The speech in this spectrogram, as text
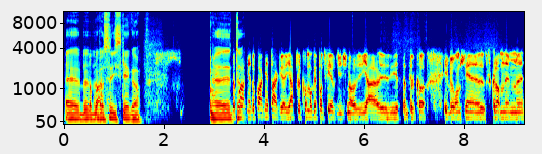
e, Dokładnie. rosyjskiego. E, to- Dokładnie, dokładnie tak. Ja tylko mogę potwierdzić. No, ja jestem tylko i wyłącznie skromnym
